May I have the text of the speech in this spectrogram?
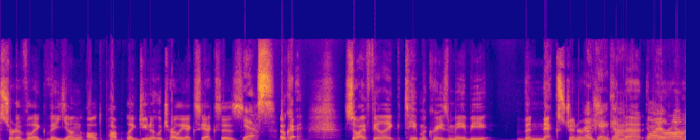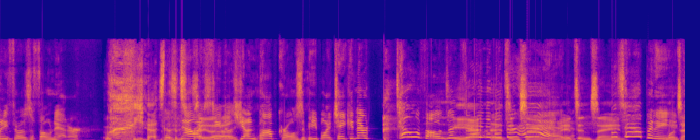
sort of like the young alt pop? Like, do you know who Charli XCX is? Yes. Okay. So I feel like Tate McRae's maybe the next generation Okay, from got that. it. Well, Am I I hope wrong? nobody throws a phone at her. yes, Because now I see that. those young pop girls and people are taking their telephones and Yeah, throwing them at It's their insane. head. It's insane. What's happening What's at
